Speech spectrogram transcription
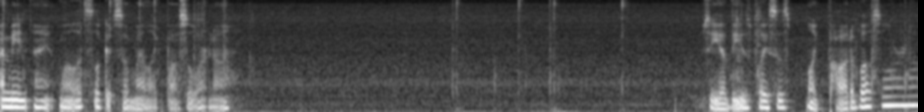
I mean, I, well, let's look at somewhere like Barcelona. See, are these places like part of Barcelona?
